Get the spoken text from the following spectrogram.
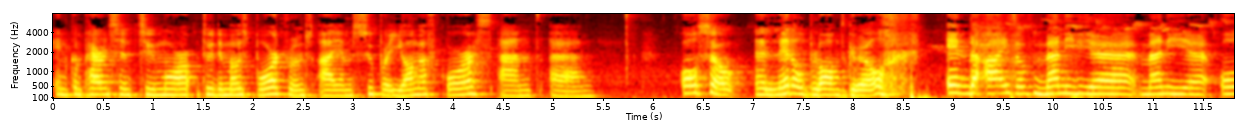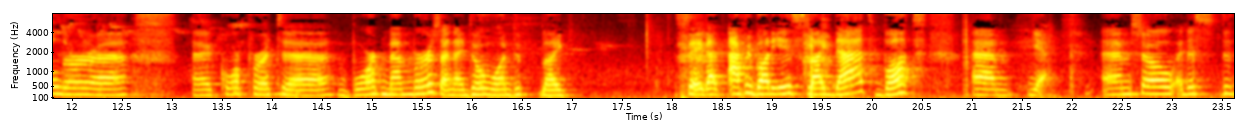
in comparison to more to the most boardrooms, I am super young, of course, and um, also a little blonde girl in the eyes of many uh, many uh, older uh, uh, corporate uh, board members, and I don't want to like say that everybody is like that, but um, yeah. Um, so this, the,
